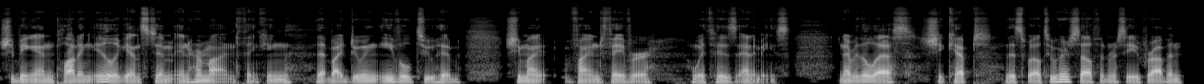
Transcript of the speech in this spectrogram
she began plotting ill against him in her mind, thinking that by doing evil to him she might find favor with his enemies. Nevertheless, she kept this well to herself and received Robin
